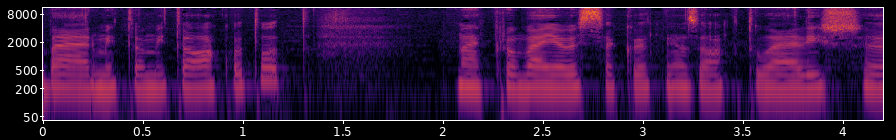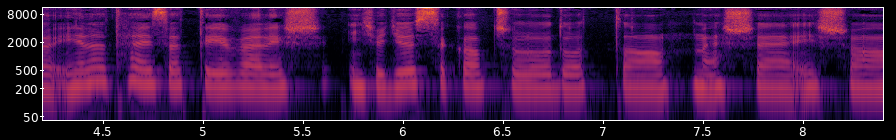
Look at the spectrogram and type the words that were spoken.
bármit, amit alkotott, megpróbálja összekötni az aktuális élethelyzetével, és így, hogy összekapcsolódott a mese és a,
